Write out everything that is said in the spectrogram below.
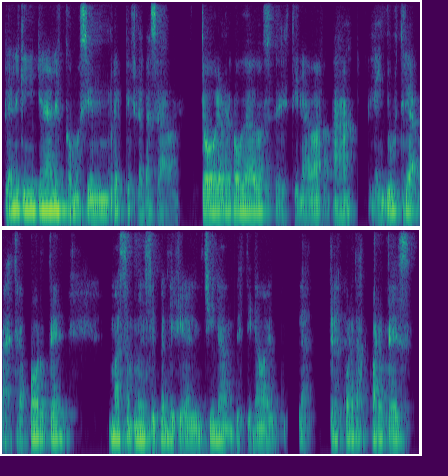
Planes quinquenales, como siempre, que fracasaban todo lo recaudado se destinaba a la industria, al transporte, más o menos el plan general en China destinaba las tres cuartas partes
